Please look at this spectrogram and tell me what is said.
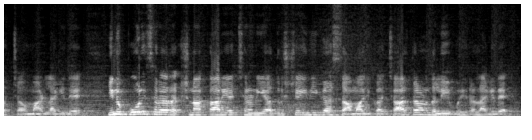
ಬಚಾವ್ ಮಾಡಲಾಗಿದೆ. ಇನ್ನು ಪೊಲೀಸರ ರಕ್ಷಣಾ ಕಾರ್ಯಾಚರಣೆಯ ದೃಶ್ಯ ಇದೀಗ ಸಾಮಾಜಿಕ ಜಾಲತಾಣದಲ್ಲಿ ವೈರಲ್ ಆಗಿದೆ.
